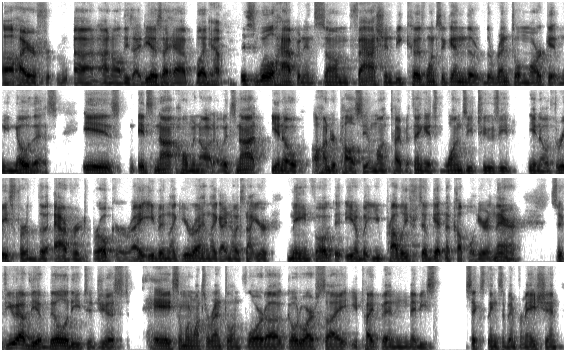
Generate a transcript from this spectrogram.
uh, hire for, on, on all these ideas I have. But yep. this will happen in some fashion because once again, the, the rental market, and we know this, is it's not home and auto. It's not, you know, a hundred policy a month type of thing. It's onesie, twosie, you know, threes for the average broker, right? Even like you're running, like I know it's not your main focus, you know, but you probably still getting a couple here and there. So if you have the ability to just, hey, someone wants a rental in Florida, go to our site, you type in maybe six things of information.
